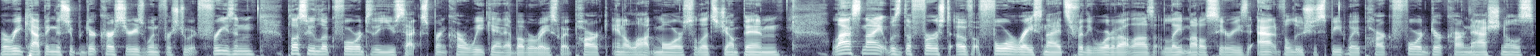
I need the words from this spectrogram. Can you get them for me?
We're recapping the Super Dirt Car Series win for Stewart Friesen. Plus, we look forward to the USAC Sprint Car weekend at Bubba Raceway Park and a lot more. So let's jump in. Last night was the first of four race nights for the World of Outlaws late model series at Volusia Speedway Park for Dirt Car Nationals.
